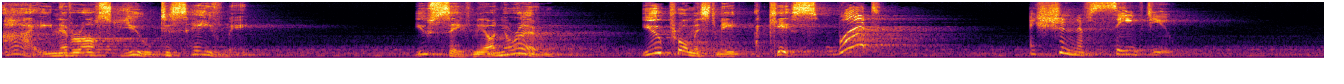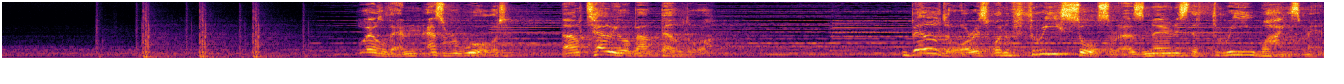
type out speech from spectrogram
I never asked you to save me. You saved me on your own. You promised me a kiss. What? I shouldn't have saved you. Well then, as a reward, I'll tell you about Beldor. Beldor is one of three sorcerers known as the Three Wise Men.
